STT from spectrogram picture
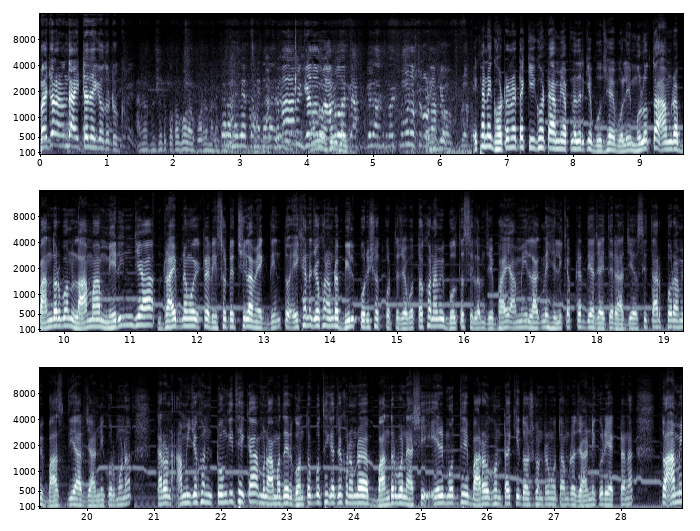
ভাই চল আনন্দ আইটটা দেখি এখানে ঘটনাটা কি ঘটে আমি আপনাদেরকে বুঝিয়ে বলি। মূলত আমরা বান্দরবন লামা মেরিনজা ড্রাইভ নামক একটা রিসোর্টে ছিলাম একদিন। তো এখানে যখন আমরা বিল পরিশোধ করতে যাব তখন আমি বলতেছিলাম যে ভাই আমি লাগলে হেলিকপ্টার দিয়ে যাইতে রাজি আছি তারপর আমি বাস দিয়ে আর জার্নি করব না। কারণ আমি যখন টঙ্গি থেকে মানে আমাদের গন্তব্য থেকে যখন আমরা বান্দরবনে আসি এর মধ্যে বারো ঘণ্টা কি দশ ঘণ্টার মতো আমরা জার্নি করি একটা না। তো আমি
